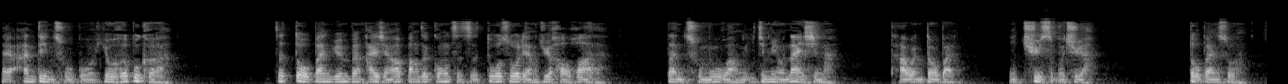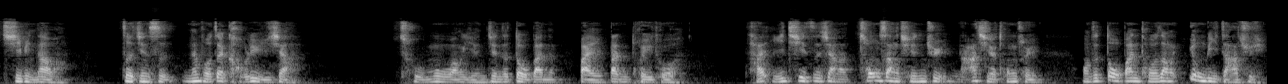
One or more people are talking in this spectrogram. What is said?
来安定楚国有何不可啊？”这豆班原本还想要帮着公子子多说两句好话的，但楚穆王已经没有耐心了。他问豆班：“你去是不去啊？”豆班说：“启禀大王，这件事能否再考虑一下？”楚穆王眼见着豆班呢，百般推脱。他一气之下，冲上前去，拿起了铜锤，往这豆瓣头上用力砸去，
